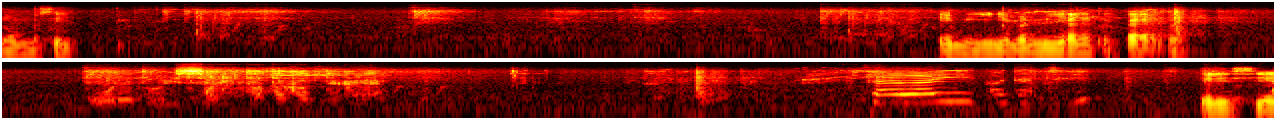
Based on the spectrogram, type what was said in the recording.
นมสิไอหมีนี่มันมีอะไรแปลกๆไหม เอลิเซีย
